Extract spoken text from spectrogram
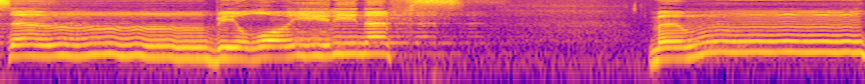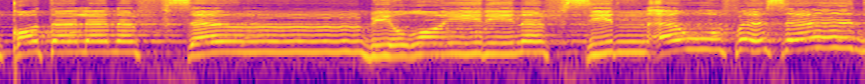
نفسا بغير نفس. من قتل نفسا بغير نفس أو فساد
